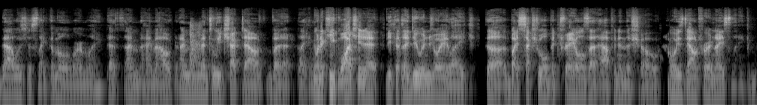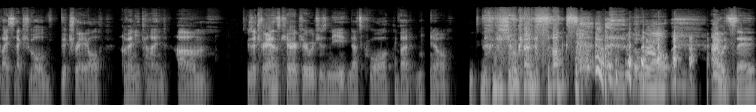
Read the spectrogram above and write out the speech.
that was just like the moment where I'm like, that's I'm I'm out. I'm mentally checked out, but like I'm gonna keep watching it because I do enjoy like the bisexual betrayals that happen in the show. I'm always down for a nice like bisexual betrayal of any kind. Um, There's a trans character, which is neat. That's cool, but you know, the show kind of sucks overall. I would say.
